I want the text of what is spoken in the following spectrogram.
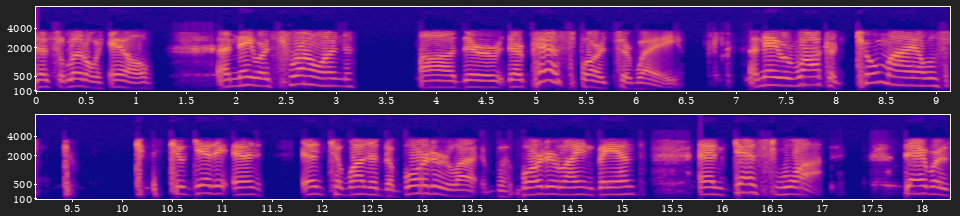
this little hill, and they were throwing uh, their their passports away, and they were walking two miles to get it in into one of the borderline borderline bands, and guess what? There was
